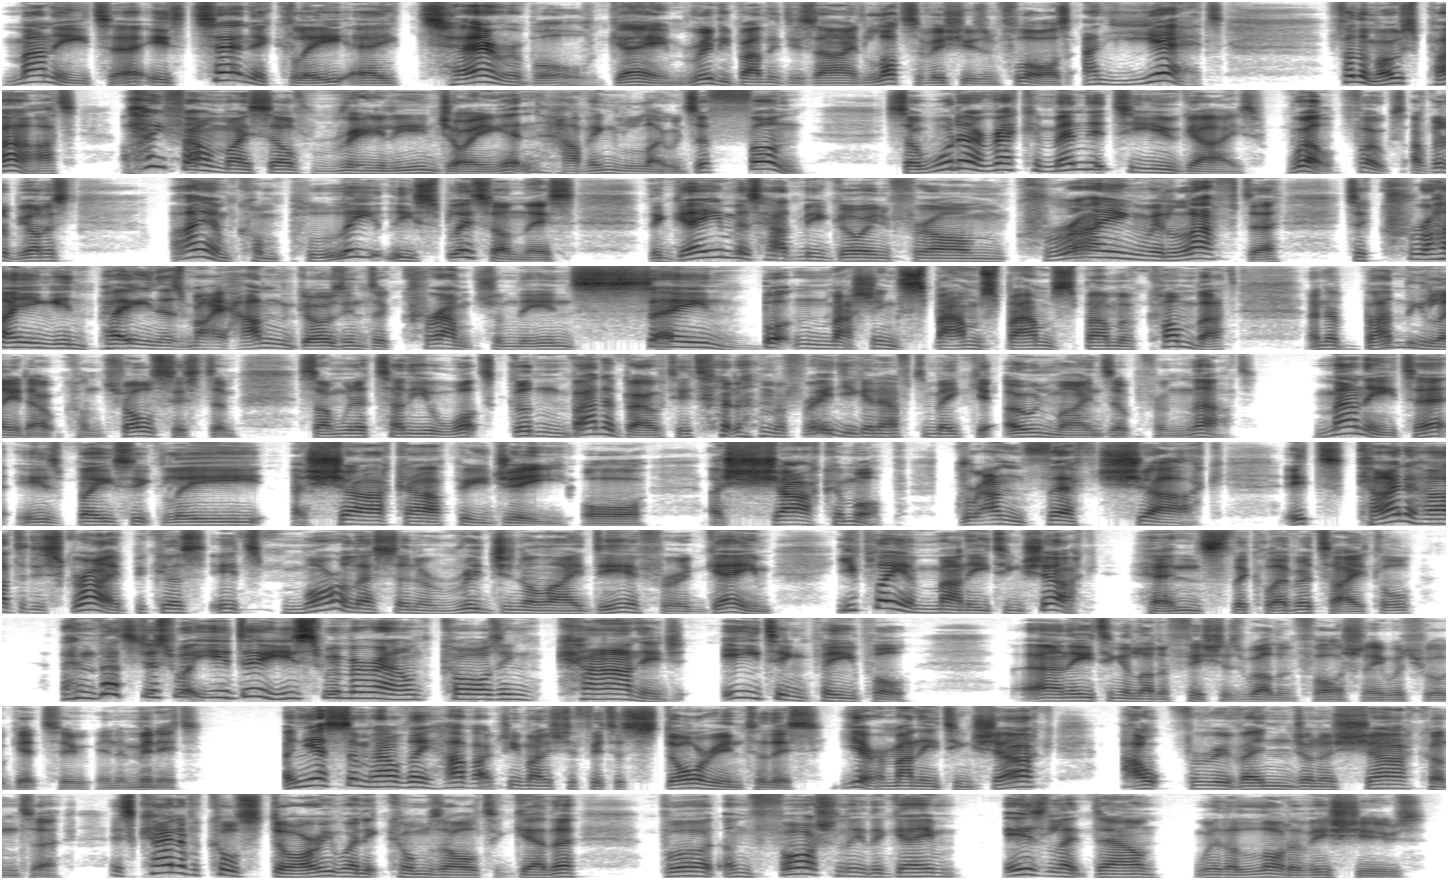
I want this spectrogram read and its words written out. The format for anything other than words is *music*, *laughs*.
Maneater is technically a terrible game, really badly designed, lots of issues and flaws, and yet, for the most part, *laughs* I found myself really enjoying it and having loads of fun. So, would I recommend it to you guys? Well, folks, I've got to be honest, I am completely split on this. The game has had me going from crying with laughter to crying in pain as my hand goes into cramps from the insane button mashing spam, spam, spam of combat and a badly laid out control system. So I'm going to tell you what's good and bad about it, *laughs* and I'm afraid you're going to have to make your own minds up from that. Maneater is basically a shark RPG or a shark 'em up Grand Theft Shark. It's kind of hard to describe because it's more or less an original idea for a game. You play a man eating shark, hence the clever title. And that's just what you do. You swim around causing carnage, eating people, and eating a lot of fish as well, unfortunately, which we'll get to in a minute. And yes, somehow they have actually managed to fit a story into this. You're a man eating shark, out for revenge on a shark hunter. It's kind of a cool story when it comes all together, but unfortunately, the game is let down with a lot of issues.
